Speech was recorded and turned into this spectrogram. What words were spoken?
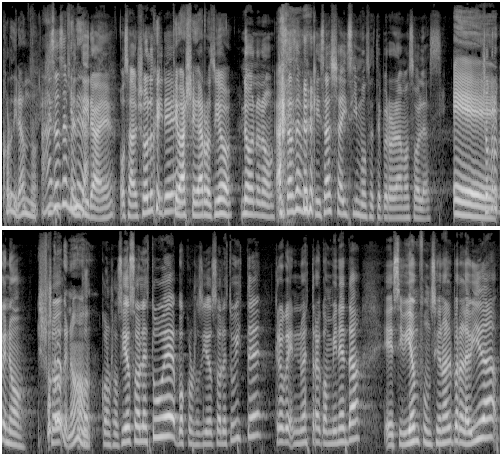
Coordinando. Ay, Quizás es mentira, ¿eh? O sea, yo lo ¿Que, tiré... que va a llegar Rocío? No, no, no. Quizás ya hicimos este programa solas. Eh, Yo creo que no. yo creo que no. Con, con Rocío sola estuve, vos con Rocío sola estuviste. Creo que nuestra combineta, eh, si bien funcional para la vida,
